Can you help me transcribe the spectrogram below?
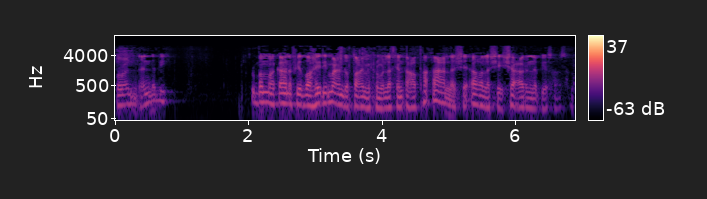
طبعا النبي. ربما كان في ظاهره ما عنده طعام يكرم لكن أعطى أعلى شيء أغلى شيء شعر النبي صلى الله عليه وسلم.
